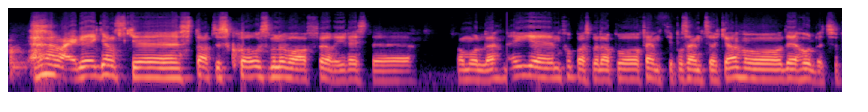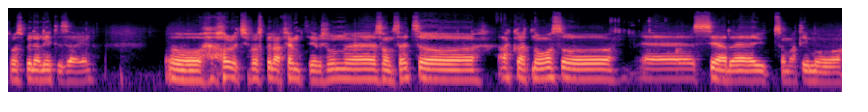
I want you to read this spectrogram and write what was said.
Nei, Det er ganske status quo som det var før jeg reiste fra Molde. Jeg er en fotballspiller på 50% ca., og det holder ikke for å spille Eliteserien. Og holder ikke for å spille femtedivisjon, eh, sånn sett, så akkurat nå så eh, ser det ut som at jeg må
